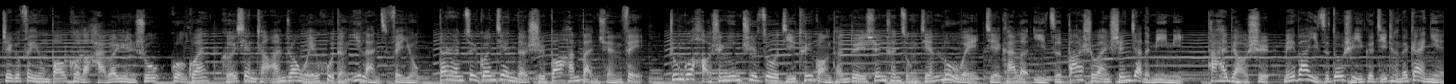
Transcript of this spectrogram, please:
这个费用包括了海外运输、过关和现场安装维护等一揽子费用。当然，最关键的是包含版权费。中国好声音制作及推广团队宣传总监陆伟解开了椅子八十万身价的秘密。他还表示，每把椅子都是一个集成的概念，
